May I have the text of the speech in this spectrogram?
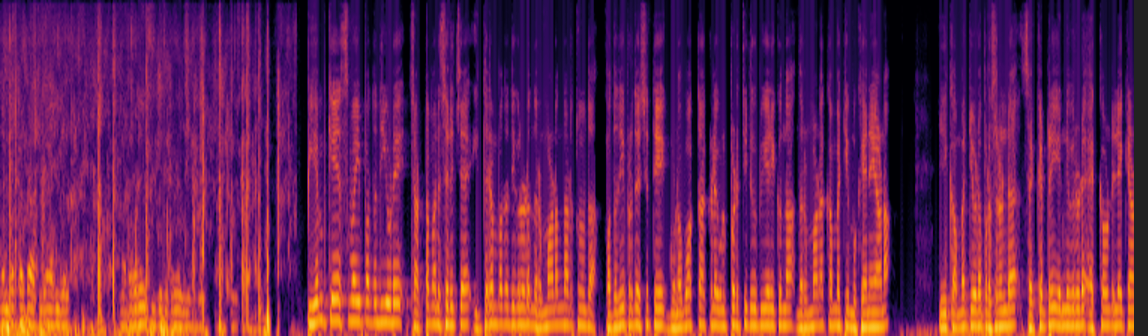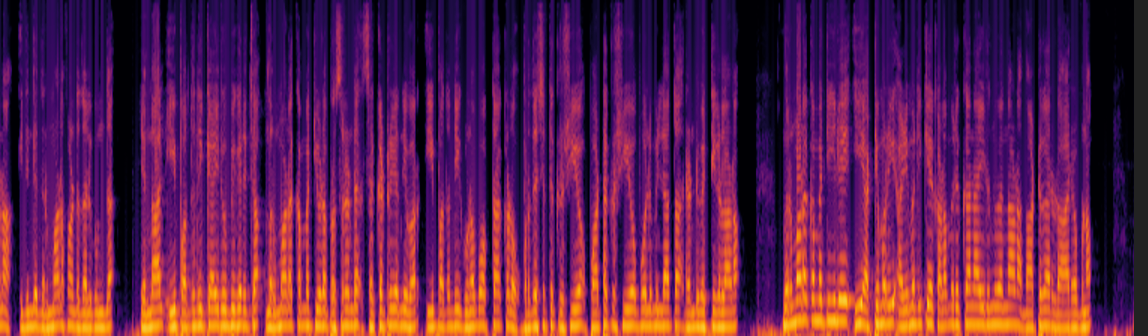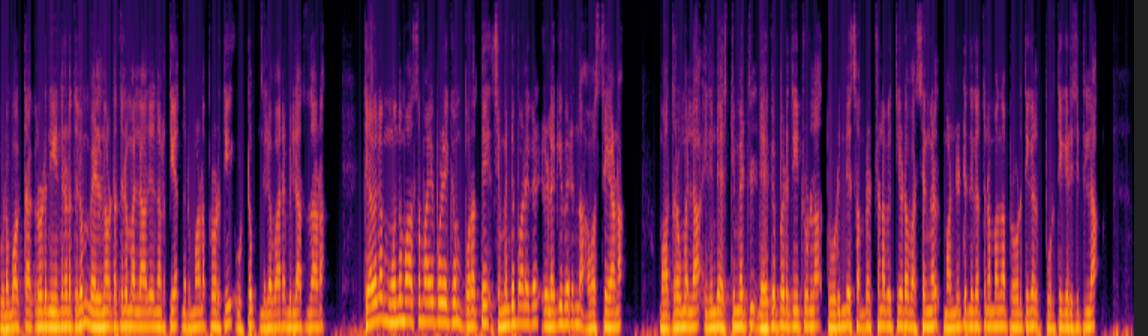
ബന്ധപ്പെട്ട അധികാരികൾ നടപടി സ്വീകരിക്കണമെന്നാണ് P M K S Y പദ്ധതിയുടെ ചട്ടമനുസരിച്ച് ഇത്തരം പദ്ധതികളുടെ നിർമ്മാണം നടത്തുന്നത് പദ്ധതി പ്രദേശത്തെ ഗുണഭോക്താക്കളെ ഉൾപ്പെടുത്തി രൂപീകരിക്കുന്ന നിർമ്മാണ കമ്മിറ്റി മുഖേനയാണ്. ഈ കമ്മിറ്റിയുടെ പ്രസിഡന്റ് സെക്രട്ടറി എന്നിവരുടെ അക്കൗണ്ടിലേക്കാണ് ഇതിന്റെ നിർമ്മാണ ഫണ്ട് നൽകുന്നത്. എന്നാൽ ഈ പദ്ധതിക്കായി രൂപീകരിച്ച നിർമ്മാണ കമ്മിറ്റിയുടെ പ്രസിഡന്റ് സെക്രട്ടറി എന്നിവർ ഈ പദ്ധതി ഗുണഭോക്താക്കളോ പ്രദേശത്ത് കൃഷിയോ പാട്ടകൃഷിയോ പോലുമില്ലാത്ത രണ്ട് വ്യക്തികളാണ്. നിർമ്മാണ കമ്മിറ്റിയിലെ ഈ അട്ടിമറി അഴിമതിക്ക് കളമൊരുക്കാനായിരുന്നുവെന്നാണ് നാട്ടുകാരുടെ ആരോപണം. ഗുണഭോക്താക്കളുടെ നിയന്ത്രണത്തിലും മേൽനോട്ടത്തിലുമല്ലാതെ നടത്തിയ നിർമ്മാണ പ്രവൃത്തി ഒട്ടും നിലവാരമില്ലാത്തതാണ്. കേവലം മൂന്ന് മാസമായപ്പോഴേക്കും പുറത്തെ സിമന്റ് പാളികൾ ഇളകി വരുന്ന അവസ്ഥയാണ്. മാത്രവുമല്ല ഇതിന്റെ എസ്റ്റിമേറ്റിൽ രേഖപ്പെടുത്തിയിട്ടുള്ള തോടിന്റെ സംരക്ഷണ ഭിത്തിയുടെ വശങ്ങൾ മണ്ണിട്ട് നികത്തണമെന്ന പ്രവൃത്തികൾ പൂർത്തീകരിച്ചിട്ടില്ല.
